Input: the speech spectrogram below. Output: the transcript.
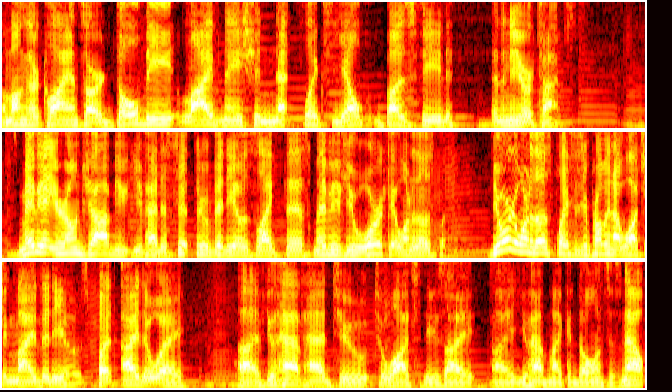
Among their clients are Dolby, Live Nation, Netflix, Yelp, BuzzFeed, and the New York Times. So maybe at your own job, you, have had to sit through videos like this. Maybe if you work at one of those, if you work at one of those places, you're probably not watching my videos. But either way, uh, if you have had to to watch these, I, I you have my condolences. Now,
